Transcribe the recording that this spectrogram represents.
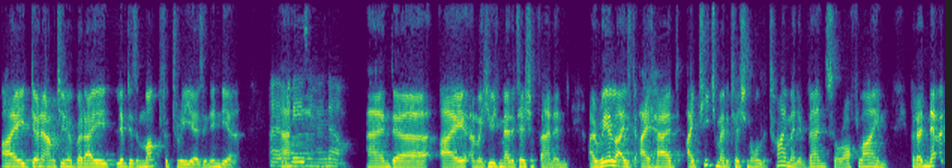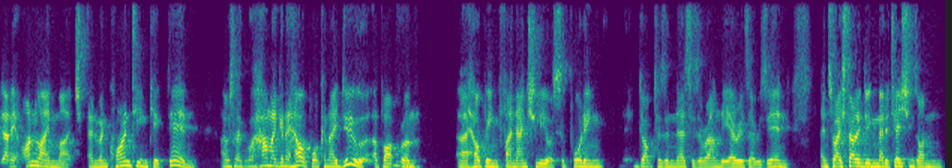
I don't know how much you know, but I lived as a monk for three years in India. Uh, amazing. I know. And uh, I am a huge meditation fan. And I realized I had, I teach meditation all the time at events or offline, but I'd mm-hmm. never done it online much. And when quarantine kicked in, I was like, well, how am I going to help? What can I do apart from uh, helping financially or supporting doctors and nurses around the areas I was in? And so I started doing meditations on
